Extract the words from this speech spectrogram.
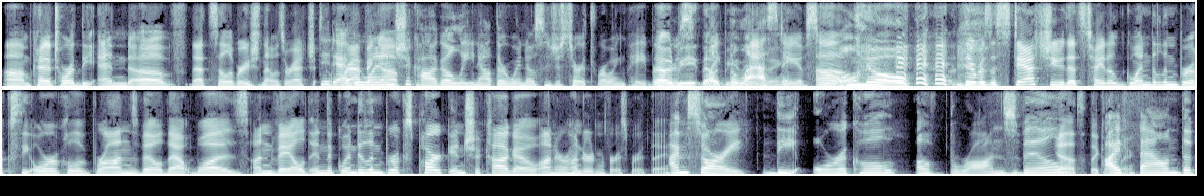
um, kind of toward the end of that celebration that was ratch- Did wrapping everyone in up. Chicago lean out their windows and just start throwing papers? That would be that like would be the last day of school. Um, no, there was a statue that's titled Gwendolyn Brooks, the Oracle of Bronzeville, that was unveiled in the Gwendolyn Brooks Park in Chicago on her 101st birthday. I'm sorry, the Oracle of Bronzeville. Yeah, that's what they call I her. found the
